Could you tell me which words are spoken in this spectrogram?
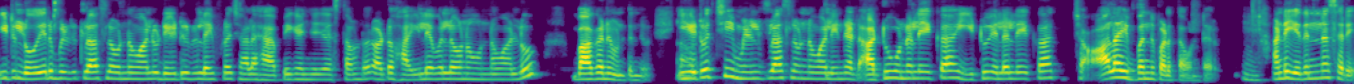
ఇటు లోయర్ మిడిల్ క్లాస్లో ఉన్న వాళ్ళు డే టు డే లైఫ్లో చాలా హ్యాపీగా ఎంజాయ్ చేస్తూ ఉంటారు. అటు హై లెవెల్లో ఉన్న వాళ్ళు బాగానే ఉంటుంది. ఎటు వచ్చి మిడిల్ క్లాస్లో ఉన్న వాళ్ళు ఏంటంటే అటు ఉండలేక ఇటు వెళ్ళలేక చాలా ఇబ్బంది పడతా ఉంటారు. అంటే ఏదన్నా సరే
